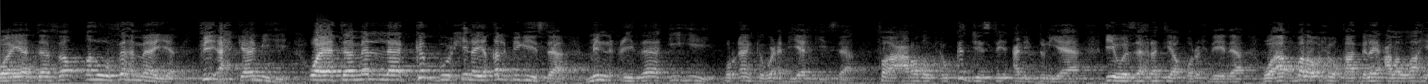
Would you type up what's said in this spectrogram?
wayatafaqahu fahmaya fii axkaamihi wayatamallaa ka buuxinaya qalbigiisa min cidaa'ihi qur'aanka wacdiyaalkiisa. Faacrada wuxuu ka jeestay can اdunyaa iyo wasahratiha quruxdeeda waaqbala wuxuu qaabilay cala allahi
